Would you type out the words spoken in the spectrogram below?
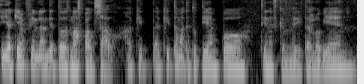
Y aquí en Finlandia todo es más pausado. Aquí, aquí tómate tu tiempo, tienes que meditarlo bien,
